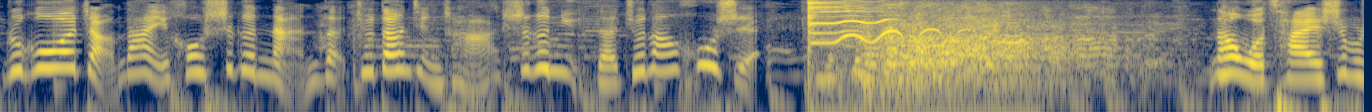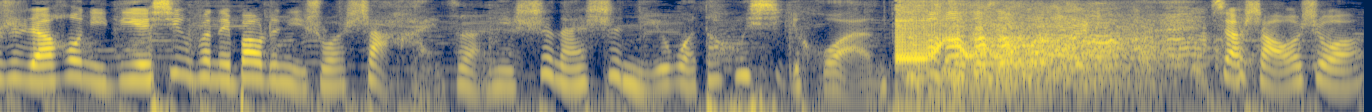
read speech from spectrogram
如果我长大以后是个男的，就当警察；是个女的，就当护士。那我猜是不是？然后你爹兴奋地抱着你说：“傻孩子，你是男是女我都喜欢。”小勺说：“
